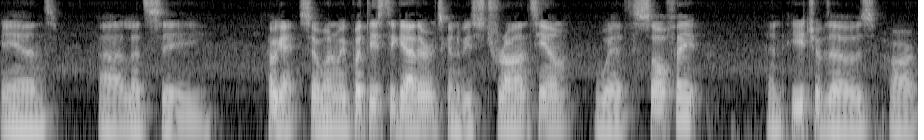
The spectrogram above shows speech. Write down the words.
And uh, let's see. Okay, so when we put these together, it's going to be strontium with sulfate, and each of those are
